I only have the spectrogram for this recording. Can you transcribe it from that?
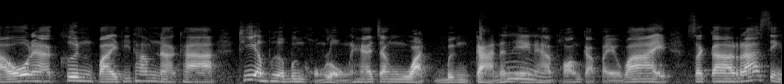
านะฮะขึ้นไปที่ถ้ำนาคาที่อำเภอบึงโขงหลงนะฮะจังหวัดบึงกาฬนั่นเองนะฮะพร้อมกับไปไหว้สกการะสิ่ง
